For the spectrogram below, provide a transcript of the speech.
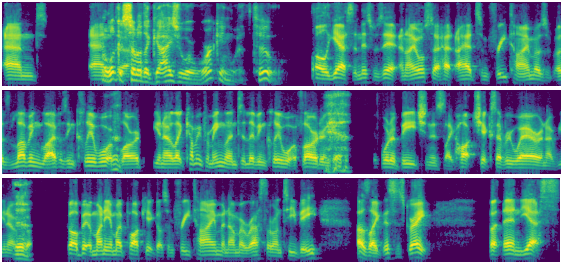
And and look at uh, some of the guys you were working with too. Well, yes, and this was it. And I also had I had some free time. I was I was loving life. I was in Clearwater, yeah. Florida. You know, like coming from England to live in Clearwater, Florida, and yeah. Water Beach, and there's like hot chicks everywhere. And I've you know yeah. got, got a bit of money in my pocket, got some free time, and I'm a wrestler on TV. I was like, this is great. But then, yes,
